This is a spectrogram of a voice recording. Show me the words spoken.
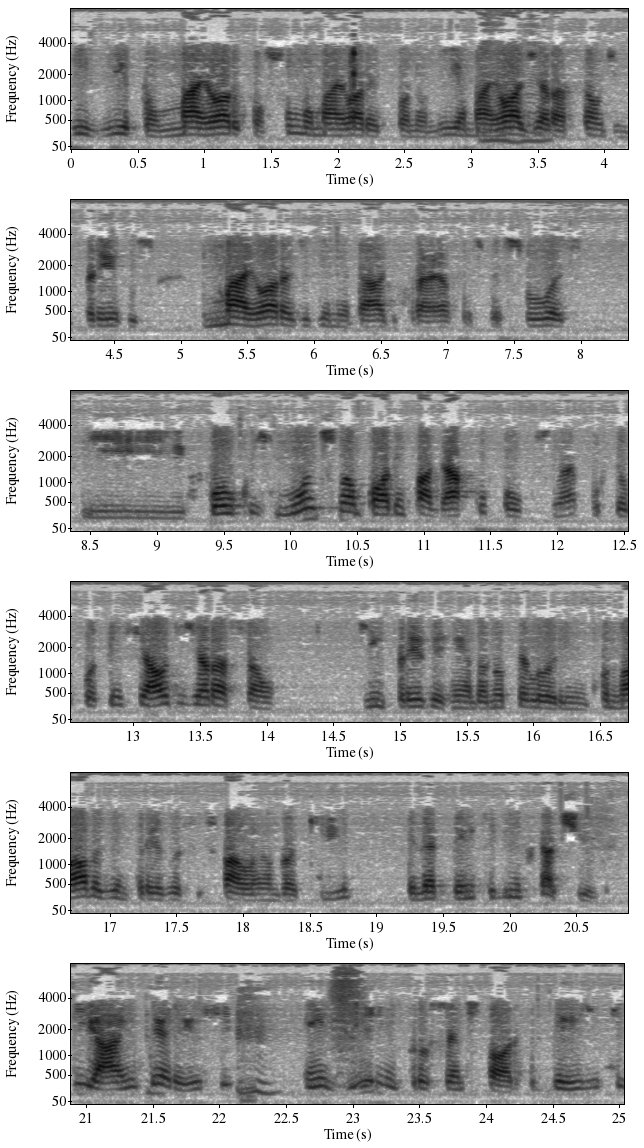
visitam, maior o consumo, maior a economia, maior a uhum. geração de empregos, maior a dignidade para essas pessoas. E poucos, muitos não podem pagar por poucos, né? Porque o potencial de geração de emprego e renda no Pelourinho, com novas empresas se instalando aqui, ele é bem significativo. E há interesse em virem para o centro histórico, desde que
